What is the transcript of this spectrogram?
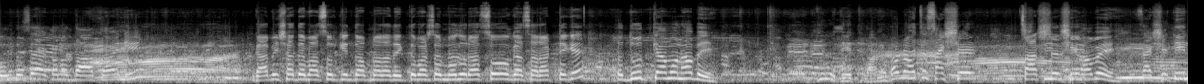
বলতেছে এখনও দাঁত হয়নি। গাভীর সাথে বাছুর কিন্তু আপনারা দেখতে পাচ্ছেন মধুরা চৌগাছার হাট থেকে। তো দুধ কেমন হবে? দুধ হয়তো কি হবে? চারশো তিন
